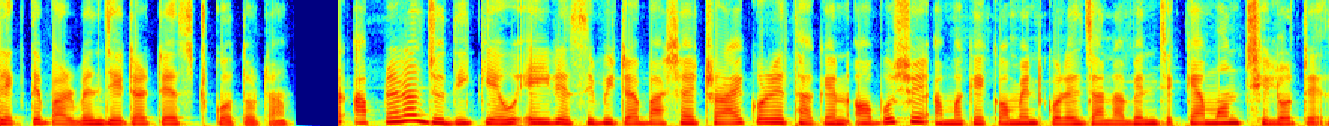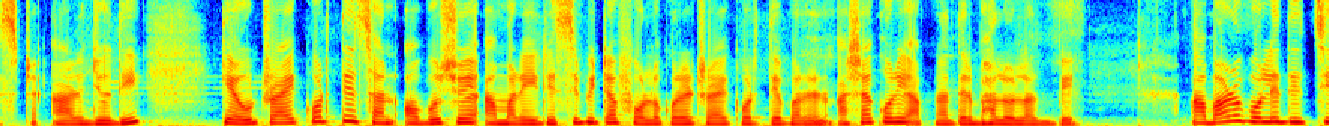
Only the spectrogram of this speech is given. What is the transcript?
দেখতে পারবেন যে এটার টেস্ট কতটা। আপনারা যদি কেউ এই রেসিপিটা বাসায় ট্রাই করে থাকেন, অবশ্যই আমাকে কমেন্ট করে জানাবেন যে কেমন ছিল টেস্ট আর যদি কেউ ট্রাই করতে চান, অবশ্যই আমার এই রেসিপিটা ফলো করে ট্রাই করতে পারেন। আশা করি আপনাদের ভালো লাগবে। আবারও বলে দিচ্ছি,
